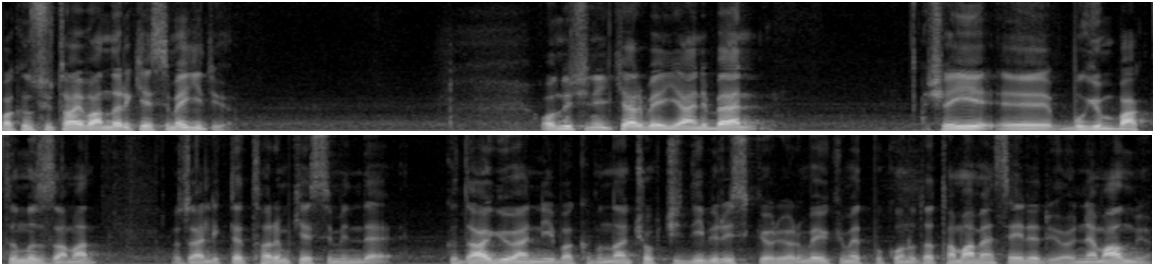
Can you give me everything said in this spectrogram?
Bakın süt hayvanları kesime gidiyor. Onun için İlker Bey yani ben şeyi e, bugün baktığımız zaman özellikle tarım kesiminde gıda güvenliği bakımından çok ciddi bir risk görüyorum ve hükümet bu konuda tamamen seyrediyor, önlem almıyor.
